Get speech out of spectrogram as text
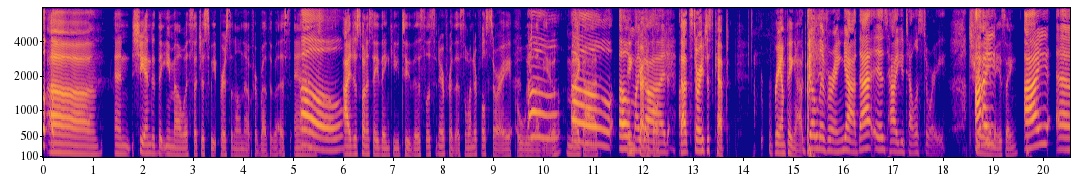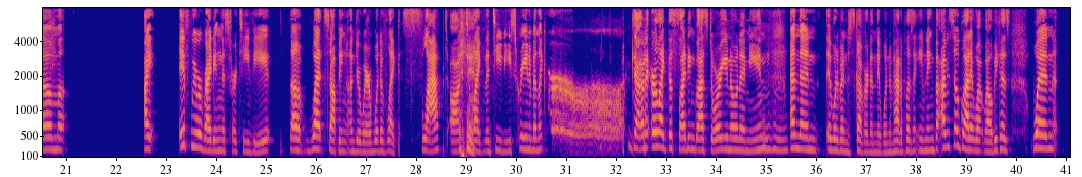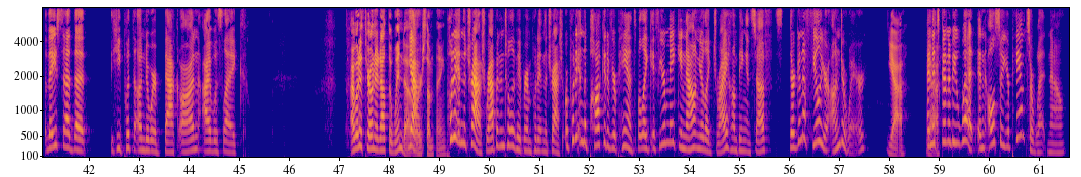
Um, and she ended the email with such a sweet personal note for both of us. And oh. I just want to say thank you to this listener for this wonderful story. We love you. Oh, my God. Oh, oh my god. That story just kept ramping up. Delivering. Yeah, that is how you tell a story. Truly I- amazing. I am I if we were writing this for TV, the wet stopping underwear would have like slapped onto like the TV screen and been like "Arr," down or like the sliding glass door, you know what I mean? Mhm. And then it would have been discovered and they wouldn't have had a pleasant evening. But I'm so glad it went well because when they said that he put the underwear back on, I was like, I would have thrown it out the window Yeah. or something. put it in the trash, wrap it in toilet paper and put it in the trash, or put it in the pocket of your pants. But like if you're making out and you're like dry humping and stuff, they're gonna feel your underwear Yeah. and Yeah. it's gonna be wet. And also your pants are wet now.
